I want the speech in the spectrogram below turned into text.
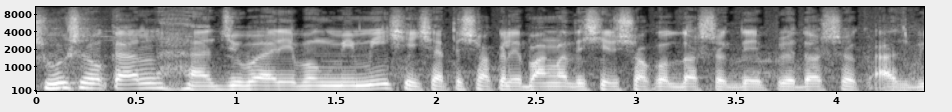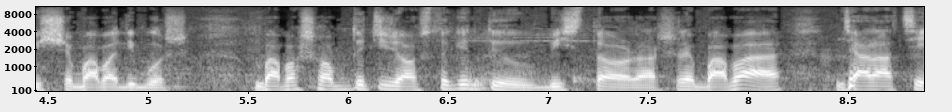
শুভ সকাল জুবাইর এবং মিমি। সেই সাথে সকালে বাংলাদেশের সকল দর্শকদের। প্রিয় দর্শক, আজ বিশ্ব বাবা দিবস। বাবা শব্দটির অর্থ কিন্তু বিস্তর। আসলে বাবা যার আছে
